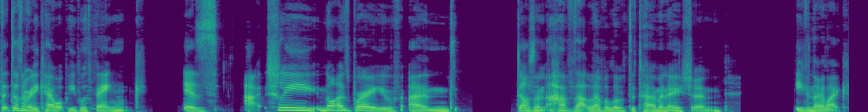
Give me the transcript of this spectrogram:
that doesn't really care what people think, is actually not as brave and doesn't have that level of determination. Even though, like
